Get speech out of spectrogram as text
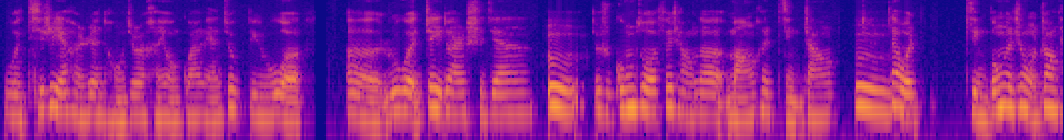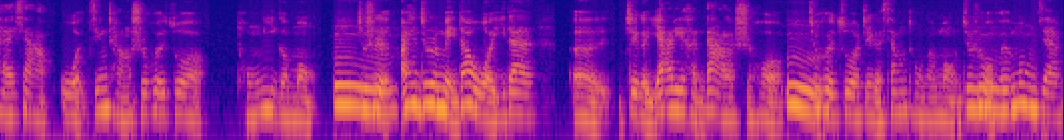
我其实也很认同，就是很有关联。就比如我，呃，如果这一段时间，嗯，就是工作非常的忙和紧张，嗯，在我紧绷的这种状态下，我经常是会做同一个梦，嗯，就是。而且就是每到我一旦呃这个压力很大的时候，嗯，就。会做这个相同的梦，就是我会梦见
